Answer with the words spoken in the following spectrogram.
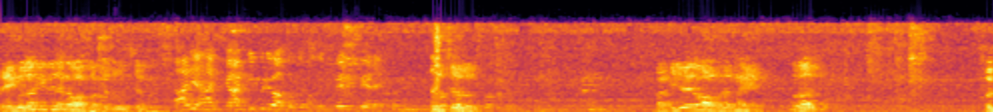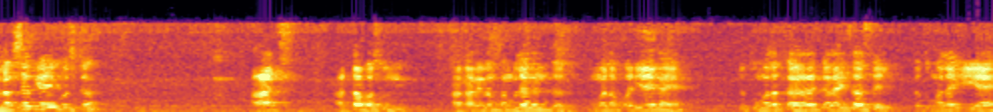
रेग्युलर किती जण वापरतात रोजच्या रोज? हा रोजच्या रोज. बाकी जण वापरत नाही बरोबर तो लक्षात घ्या ही गोष्ट. आज आतापासून हा कार्यक्रम संपल्यानंतर तुम्हाला पर्याय नाही. जर तुम्हाला करायचं असेल तर तुम्हाला ए आय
